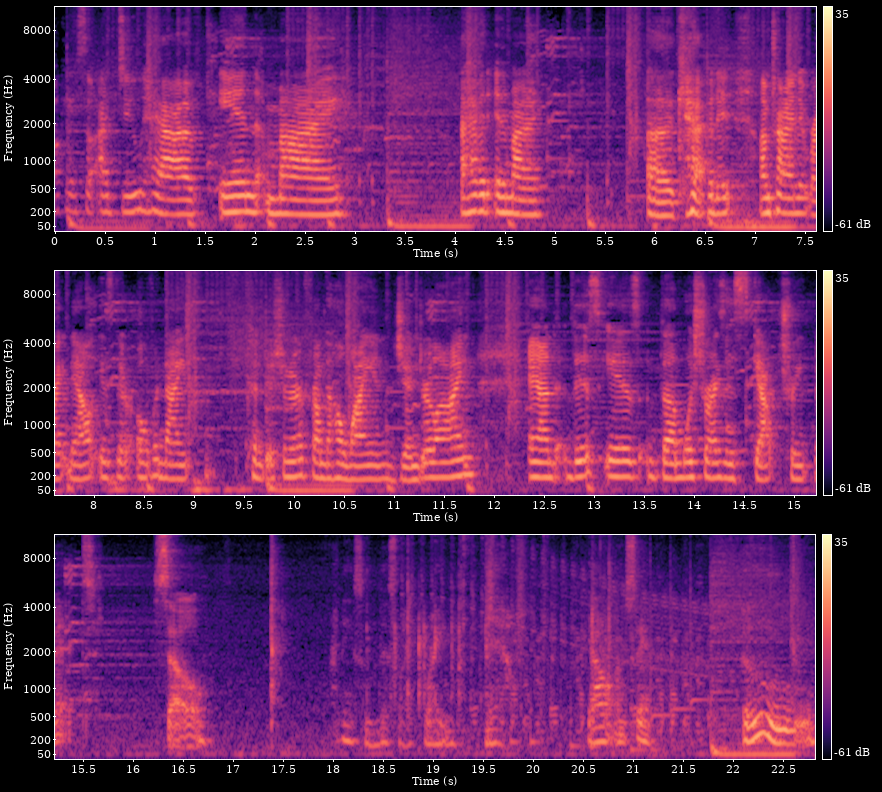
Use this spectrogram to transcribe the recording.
Okay, so I do have in my I have it in my uh, cabinet. I'm trying it right now. Is their overnight conditioner from the Hawaiian Ginger line. And this is the moisturizing scalp treatment. So I need some of this like right now. Y'all understand? Ooh.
